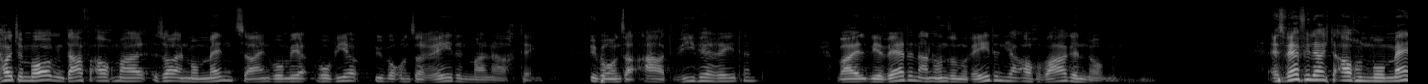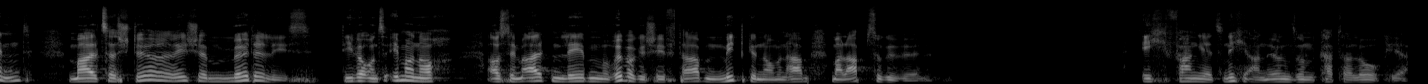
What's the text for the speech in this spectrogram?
heute Morgen darf auch mal so ein Moment sein, wo wir, wo wir über unser Reden mal nachdenken, über unsere Art, wie wir reden, weil wir werden an unserem Reden ja auch wahrgenommen. Es wäre vielleicht auch ein Moment, mal zerstörerische Mödelis die wir uns immer noch aus dem alten Leben rübergeschifft haben, mitgenommen haben, mal abzugewöhnen. Ich fange jetzt nicht an, irgendeinen so Katalog hier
